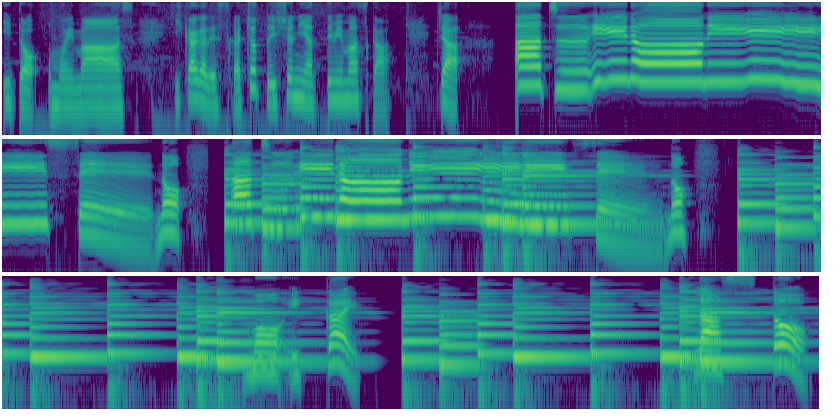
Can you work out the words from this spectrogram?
いいと思います。いかがですか？ちょっと一緒にやってみますか？じゃあ暑いのにせーの。暑いのにせーの。もう一回。ラスト。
